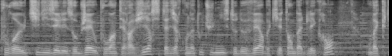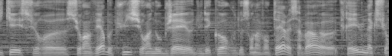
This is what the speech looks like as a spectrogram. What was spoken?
pour euh, utiliser les objets ou pour interagir, c'est-à-dire qu'on a toute une liste de verbes qui est en bas de l'écran. On va cliquer sur, euh, sur un verbe, puis sur un objet euh, du décor ou de son inventaire, et ça va créer une action.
